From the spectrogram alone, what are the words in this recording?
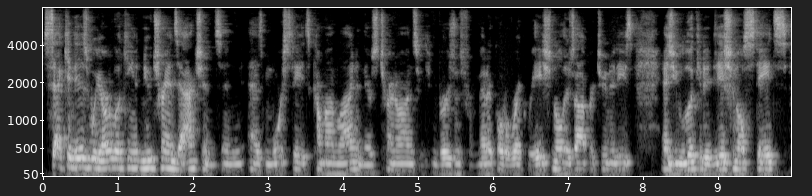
Second is we are looking at new transactions. And as more states come online and there's turn ons and conversions from medical to recreational, there's opportunities. As you look at additional states,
